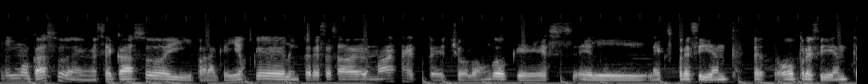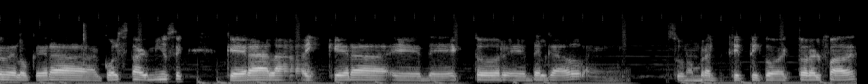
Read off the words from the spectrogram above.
mismo caso. En ese caso, y para aquellos que le interese saber más, este Cholongo, que es el expresidente o presidente de lo que era Gold Star Music, que era la disquera de Héctor Delgado, en, su nombre artístico Héctor El Fader,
